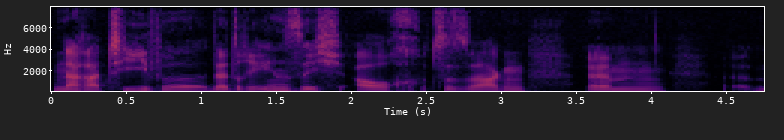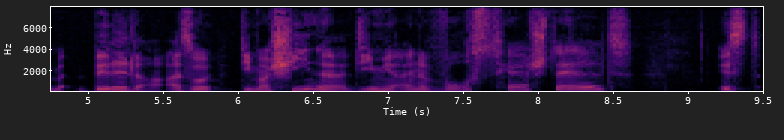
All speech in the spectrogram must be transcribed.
Narrative, da drehen sich auch sozusagen ähm, Bilder. Also die Maschine, die mir eine Wurst herstellt, ist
